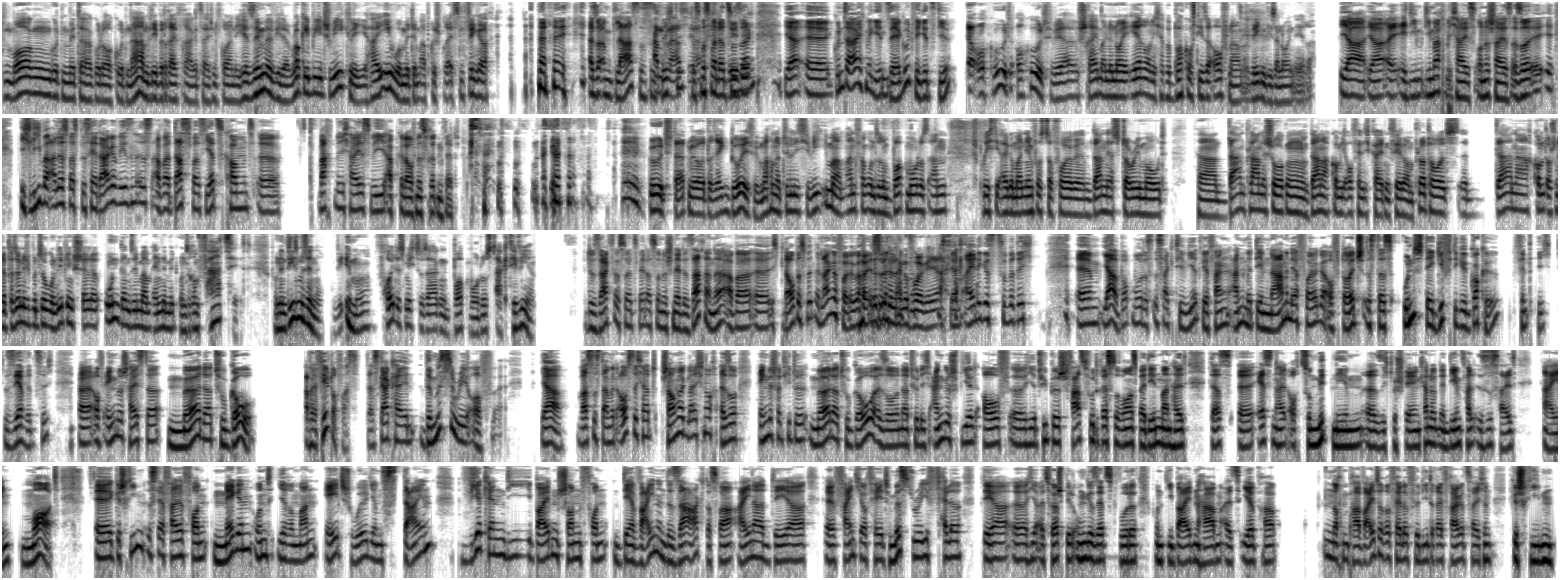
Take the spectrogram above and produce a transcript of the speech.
Guten Morgen, guten Mittag oder auch guten Abend, liebe drei Fragezeichen Freunde. Hier sind wir wieder. Rocky Beach Weekly. Hi Ivo mit dem abgespreizten Finger. also am Glas, das ist am wichtig. Glas, ja. Das muss man dazu Richtig. sagen. Ja, äh, guten Tag, mir geht's sehr gut. Wie geht's dir? Ja, auch gut, auch gut. Wir schreiben eine neue Ära und ich habe Bock auf diese Aufnahme wegen dieser neuen Ära. Ja, ja, ey, die, die macht mich heiß, ohne Scheiß. Also äh, ich liebe alles, was bisher da gewesen ist, aber das, was jetzt kommt, äh, macht mich heiß wie abgelaufenes Frittenfett. Gut, starten wir auch direkt durch. Wir machen natürlich wie immer am Anfang unseren Bob-Modus an, sprich die allgemeinen Infos zur Folge, dann der Story-Mode, äh, dann Plan des Schurken, danach kommen die Auffälligkeiten, Fehler und Plotholes, äh, danach kommt auch schon der persönliche Bezug und Lieblingsstelle und dann sind wir am Ende mit unserem Fazit. Und in diesem Sinne, wie immer, freut es mich zu sagen, Bob-Modus aktivieren. Du sagst das so, als wäre das so eine schnelle Sache, ne? Aber äh, ich glaube, es wird eine lange Folge heute. Es wird eine lange Folge, ja. Wir haben einiges zu berichten. Ähm, ja, Bob-Modus ist aktiviert. Wir fangen an mit dem Namen der Folge. Auf Deutsch ist das Und der giftige Gockel. Finde ich sehr witzig. Äh, auf Englisch heißt er Murder to Go. Aber da fehlt doch was. Das ist gar kein The Mystery of. Ja, was es damit auf sich hat, schauen wir gleich noch. Also englischer Titel Murder to Go, also natürlich angespielt auf äh, hier typisch Fastfood-Restaurants, bei denen man halt das äh, Essen halt auch zum Mitnehmen äh, sich bestellen kann. Und in dem Fall ist es halt ein Mord. Äh, geschrieben ist der Fall von Megan und ihrem Mann H. William Stein. Wir kennen die beiden schon von Der weinende Sarg. Das war einer der äh, Find Your Fate Mystery Fälle, der äh, hier als Hörspiel umgesetzt wurde. Und die beiden haben als Ehepaar noch ein paar weitere Fälle für die drei Fragezeichen geschrieben.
